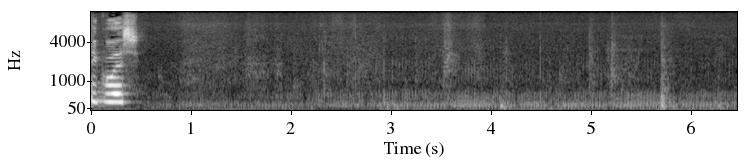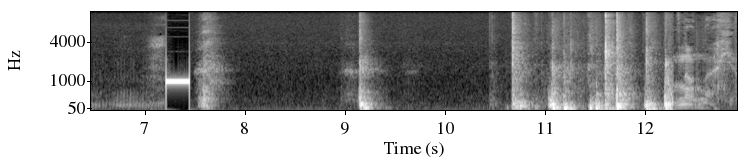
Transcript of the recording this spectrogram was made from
Леглась. Ну нахер.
